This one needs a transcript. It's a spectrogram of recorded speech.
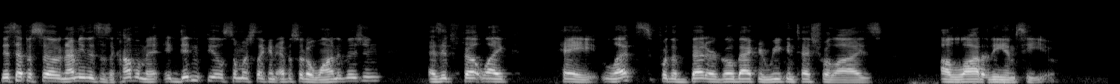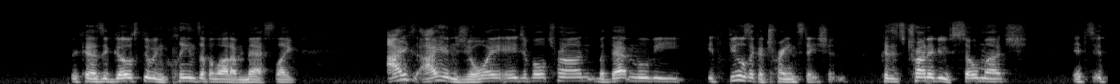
This episode, and I mean this as a compliment, it didn't feel so much like an episode of WandaVision as it felt like, hey, let's for the better go back and recontextualize a lot of the MCU. Because it goes through and cleans up a lot of mess. Like I I enjoy Age of Ultron, but that movie it feels like a train station because it's trying to do so much. It's it,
